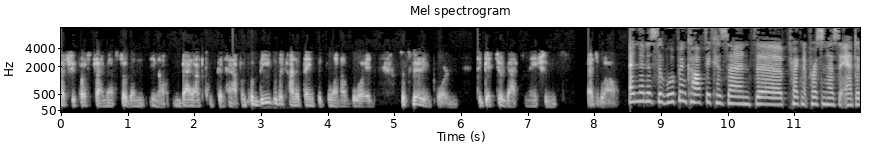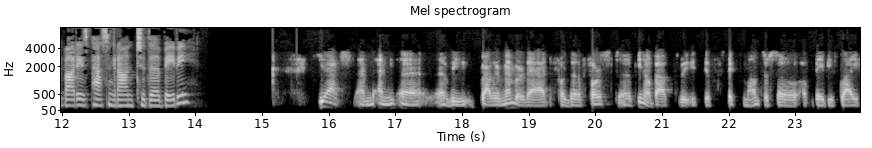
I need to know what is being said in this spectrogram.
especially first trimester, then you know bad outcomes can happen. So these are the kind of things that you want to avoid. So it's very important to get your vaccinations as well. And then is the whooping cough because then the pregnant person has the antibodies passing it on to the baby? Yes, and and uh, uh we got to remember that for the first, uh, you know, about three to six months or so of baby's life,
